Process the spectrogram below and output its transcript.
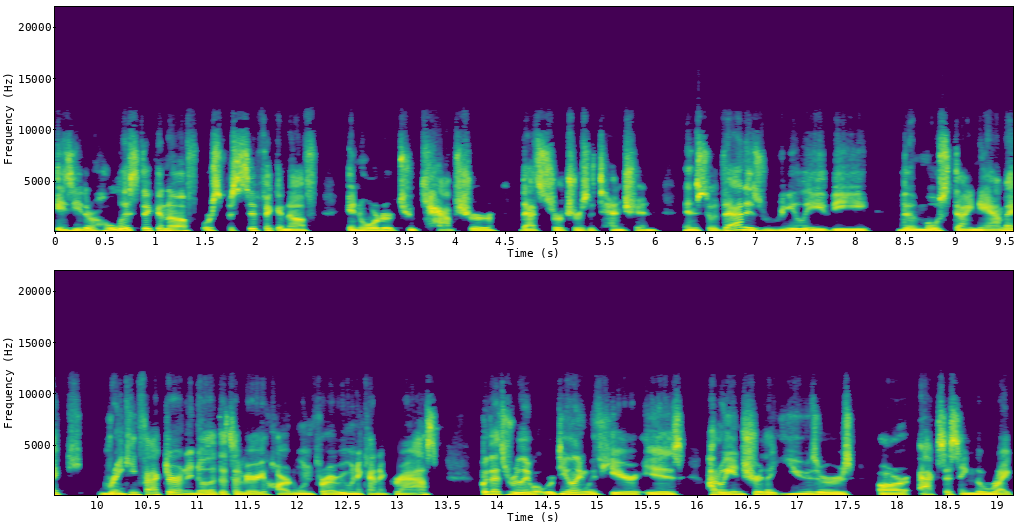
is either holistic enough or specific enough in order to capture that searcher's attention. And so that is really the the most dynamic ranking factor and I know that that's a very hard one for everyone to kind of grasp, but that's really what we're dealing with here is how do we ensure that users are accessing the right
